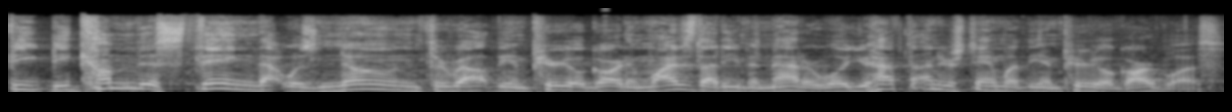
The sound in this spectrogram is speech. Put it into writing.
be, become this thing that was known throughout the imperial guard? And why does that even matter? Well, you have to understand what the imperial guard was.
